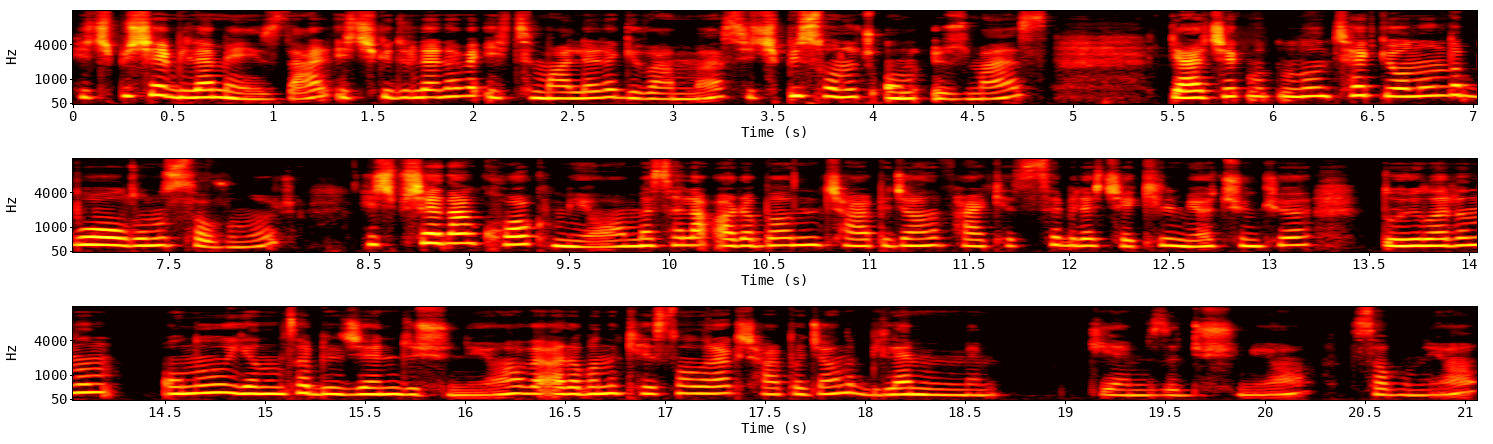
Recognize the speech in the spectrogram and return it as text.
Hiçbir şey bilemeyiz der. İçgüdülerine ve ihtimallere güvenmez. Hiçbir sonuç onu üzmez. Gerçek mutluluğun tek yolunun da bu olduğunu savunur. Hiçbir şeyden korkmuyor. Mesela arabanın çarpacağını fark etse bile çekilmiyor. Çünkü duyularının onu yanıltabileceğini düşünüyor ve arabanın kesin olarak çarpacağını bilemeyeceğimizi düşünüyor, savunuyor.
